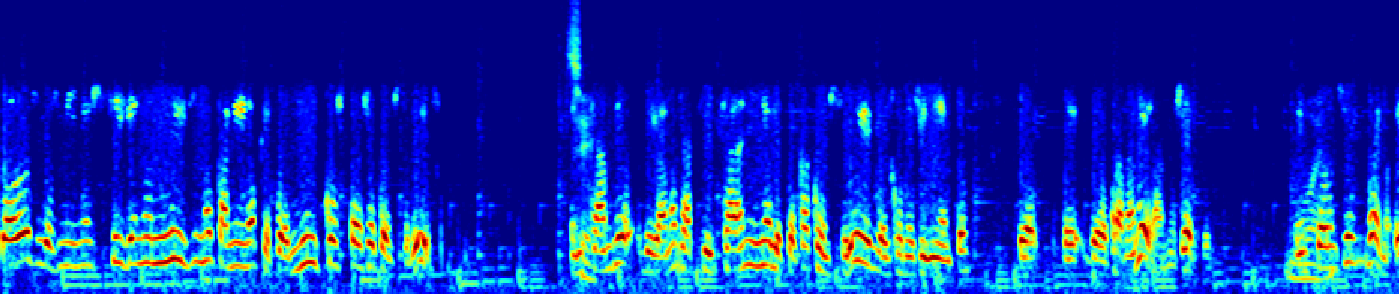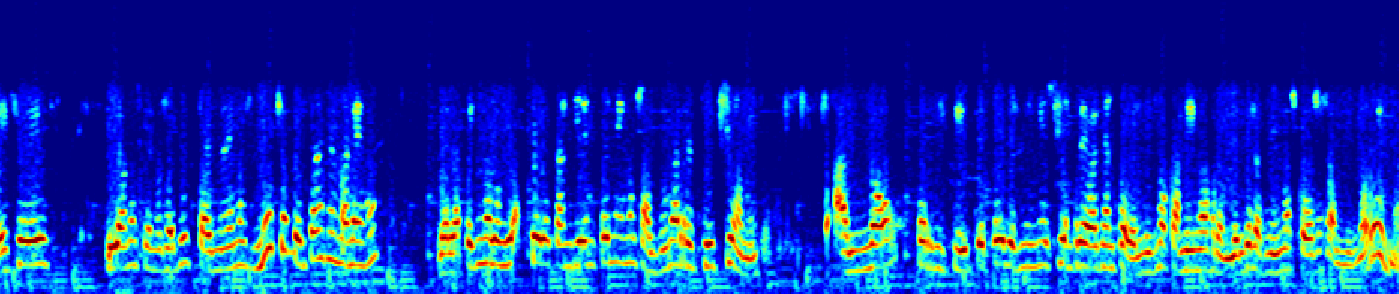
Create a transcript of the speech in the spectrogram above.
todos los niños siguen un mismo camino que fue muy costoso construir. En cambio, digamos, aquí cada niño le toca construir el conocimiento de, otra manera, ¿no es cierto? Entonces, bueno, eso es, digamos que nosotros tenemos muchas ventajas en el manejo de la tecnología, pero también tenemos algunas restricciones al no permitir que todos los niños siempre vayan por el mismo camino aprendiendo las mismas cosas al mismo ritmo.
